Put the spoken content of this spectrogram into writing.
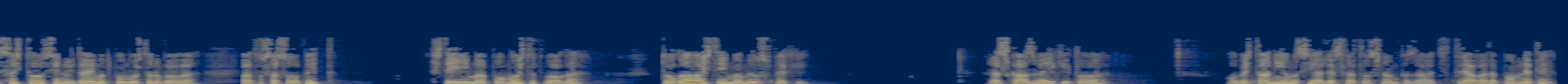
също се нуждаем от помощта на Бога. Когато с опит ще има помощ от Бога, тогава ще имаме успехи. Разказвайки това, обещания Масия Алейхиссалату Вассалам каза, че трябва да помнете,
